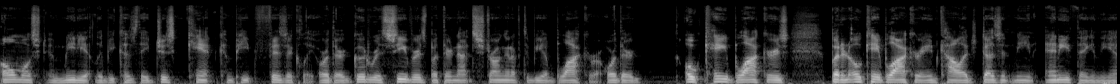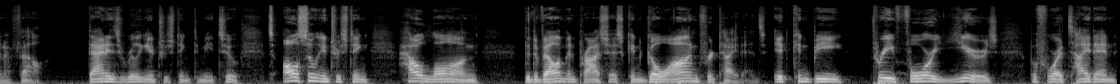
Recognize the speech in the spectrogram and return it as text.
almost immediately because they just can't compete physically. Or they're good receivers, but they're not strong enough to be a blocker. Or they're okay blockers, but an okay blocker in college doesn't mean anything in the NFL. That is really interesting to me, too. It's also interesting how long the development process can go on for tight ends. It can be three, four years before a tight end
